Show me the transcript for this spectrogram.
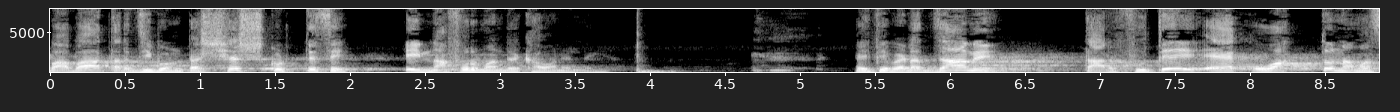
বাবা তার জীবনটা শেষ করতেছে এই নাফরমানরে খাওয়ানোর লেগে। এতে বেটা জানে, তার ফুতে এক ওয়াক্ত নামাজ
